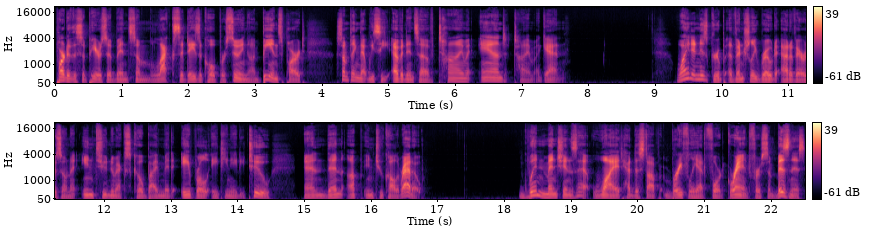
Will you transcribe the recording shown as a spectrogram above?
Part of this appears to have been some lackadaisical pursuing on Behan's part, something that we see evidence of time and time again. Wyatt and his group eventually rode out of Arizona into New Mexico by mid April 1882 and then up into Colorado. Guinn mentions that Wyatt had to stop briefly at Fort Grant for some business,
